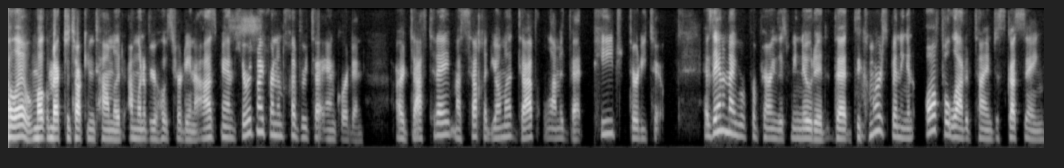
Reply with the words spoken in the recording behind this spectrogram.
Hello, and welcome back to Talking Talmud. I'm one of your hosts, Dana Osman, here with my friend and Chavruta Ann Gordon. Our daf today, Masachet Yoma, daf Lamed Bet, page 32. As Ann and I were preparing this, we noted that the Gemara is spending an awful lot of time discussing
